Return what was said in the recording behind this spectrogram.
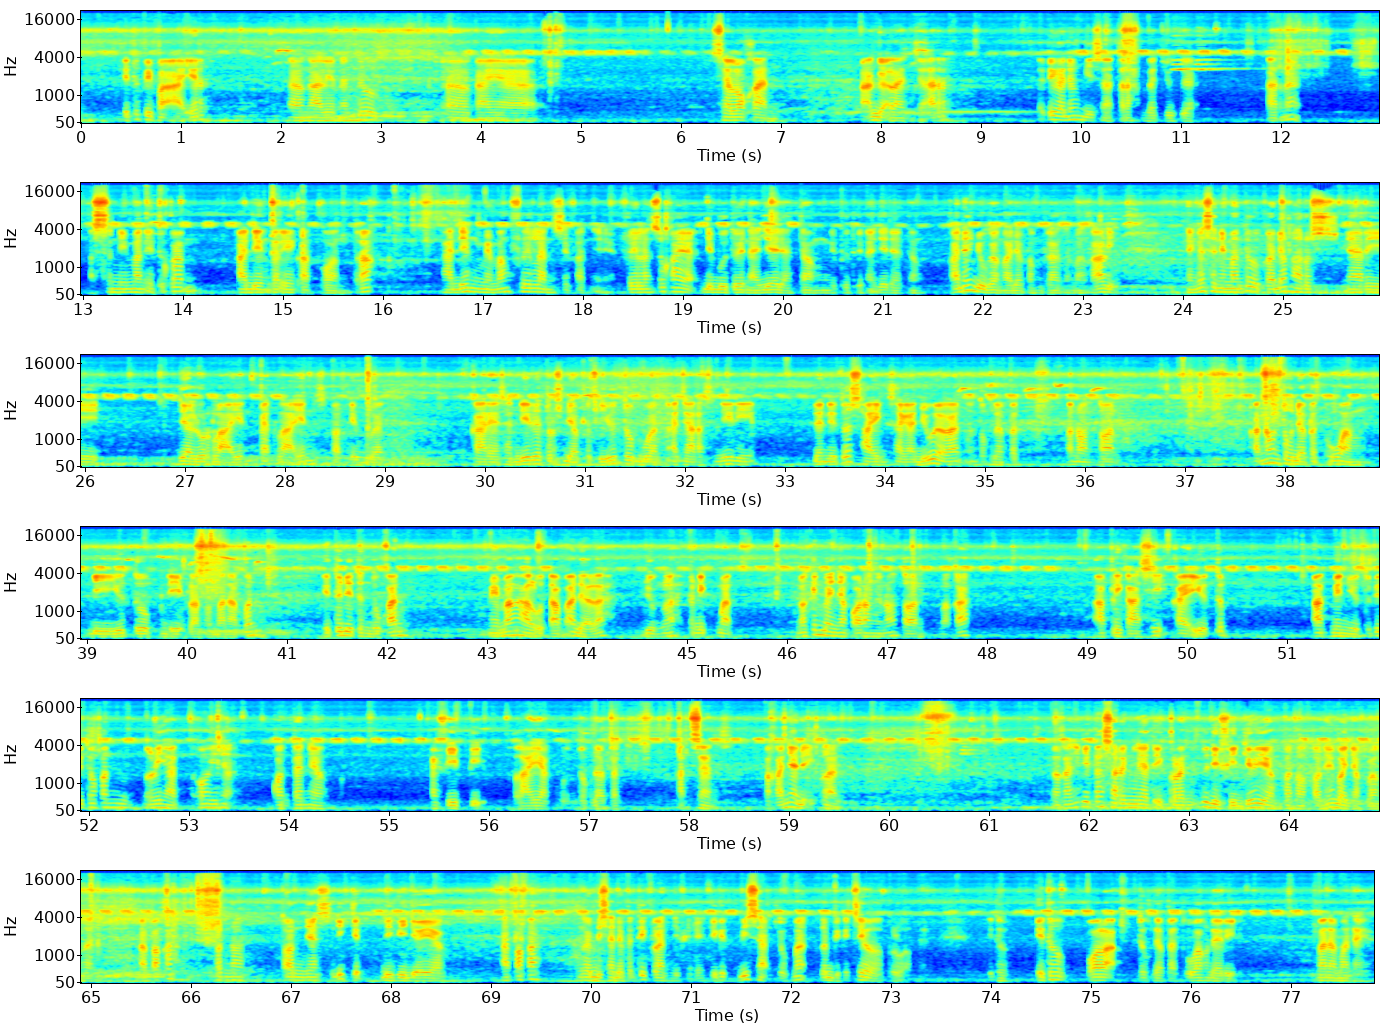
itu pipa air uh, ngalirnya tuh uh, kayak selokan. Agak lancar tapi kadang bisa terhambat juga. Karena seniman itu kan ada yang terikat kontrak ada yang memang freelance sifatnya freelance tuh kayak dibutuhin aja datang dibutuhin aja datang. Kadang juga nggak ada panggilan sama sekali. Sehingga seniman tuh kadang harus nyari jalur lain pet lain seperti buat karya sendiri terus diupload di YouTube buat acara sendiri. Dan itu saing-saingan juga kan untuk dapat penonton. Karena untuk dapat uang di YouTube di platform mana pun itu ditentukan memang hal utama adalah jumlah penikmat. Makin banyak orang yang nonton maka aplikasi kayak YouTube admin YouTube itu akan melihat oh ini konten yang FVP layak untuk dapat AdSense. Makanya ada iklan. Makanya kita sering lihat iklan itu di video yang penontonnya banyak banget. Apakah penontonnya sedikit di video yang apakah nggak bisa dapat iklan di video sedikit? Bisa cuma lebih kecil peluangnya. Itu itu pola untuk dapat uang dari mana-mana ya.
